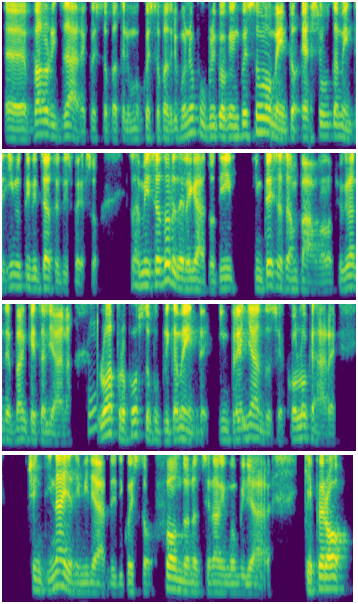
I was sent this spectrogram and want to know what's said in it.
eh, valorizzare questo patrimonio, questo patrimonio pubblico che in questo momento è assolutamente inutilizzato e disperso. L'amministratore delegato di Intesa San Paolo, la più grande banca italiana, sì. lo ha proposto pubblicamente, impegnandosi a collocare centinaia di miliardi di questo Fondo Nazionale Immobiliare, che però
